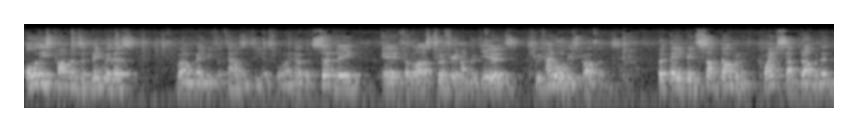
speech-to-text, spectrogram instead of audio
all these problems have been with us, well, maybe for thousands of years, for all I know, but certainly uh, for the last two or three hundred years, we've had all these problems. But they've been subdominant, quite subdominant.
